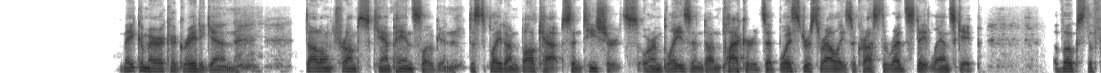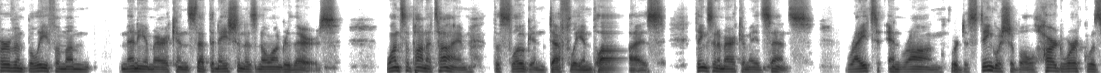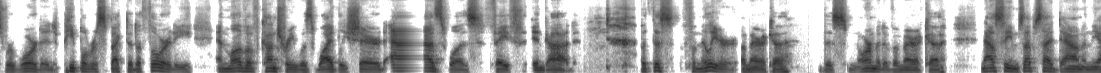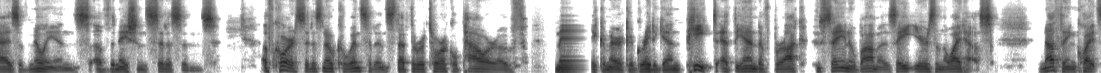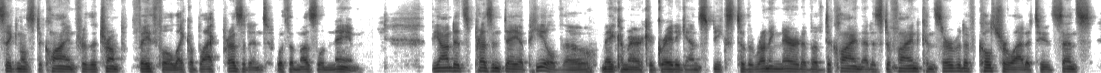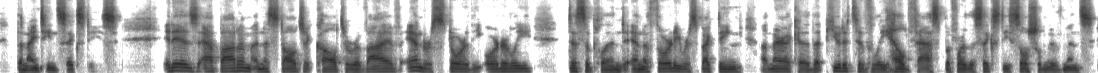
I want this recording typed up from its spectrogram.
Make America Great Again. Donald Trump's campaign slogan, displayed on ball caps and t shirts or emblazoned on placards at boisterous rallies across the red state landscape, evokes the fervent belief among many Americans that the nation is no longer theirs. Once upon a time, the slogan deftly implies, things in America made sense. Right and wrong were distinguishable, hard work was rewarded, people respected authority, and love of country was widely shared, as was faith in God. But this familiar America, this normative America, now seems upside down in the eyes of millions of the nation's citizens. Of course, it is no coincidence that the rhetorical power of Make America Great Again peaked at the end of Barack Hussein Obama's eight years in the White House. Nothing quite signals decline for the Trump faithful like a black president with a Muslim name. Beyond its present day appeal, though, Make America Great Again speaks to the running narrative of decline that has defined conservative cultural attitudes since the 1960s. It is, at bottom, a nostalgic call to revive and restore the orderly disciplined and authority respecting America that putatively held fast before the 60s social movements,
